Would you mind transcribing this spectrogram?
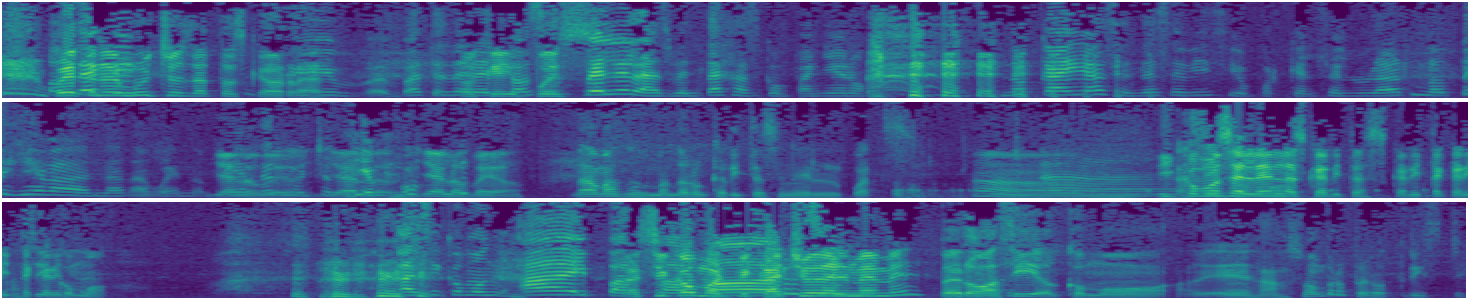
Voy a tener que- muchos datos que ahorrar. Sí, va a tener Ok, entonces, pues- vele las ventajas, compañero. No caigas en ese vicio, porque el celular no te lleva a nada bueno. Ya lo Pierdes veo, mucho ya tiempo. lo, ya lo veo. Nada más nos mandaron caritas en el WhatsApp. Ah. Ah. ¿Y cómo Así se leen como- las caritas? Carita, carita, Así carita. como... Así como, ay, por Así como el favor". Pikachu del meme. Pero así como eh, asombro, pero triste.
